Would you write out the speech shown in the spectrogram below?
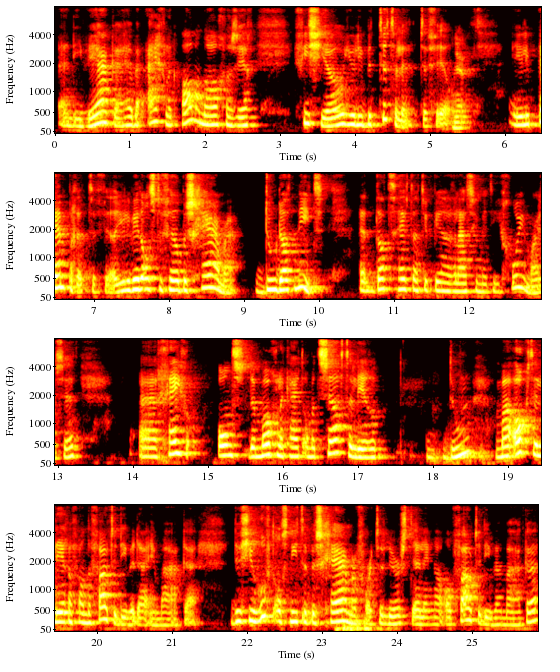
en die werken, hebben eigenlijk allemaal gezegd: Fysio, jullie betuttelen te veel. Ja. Jullie pamperen te veel. Jullie willen ons te veel beschermen. Doe dat niet. En dat heeft natuurlijk weer een relatie met die groeimindset. Uh, geef ons de mogelijkheid om het zelf te leren doen, maar ook te leren van de fouten die we daarin maken. Dus je hoeft ons niet te beschermen voor teleurstellingen of fouten die we maken.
